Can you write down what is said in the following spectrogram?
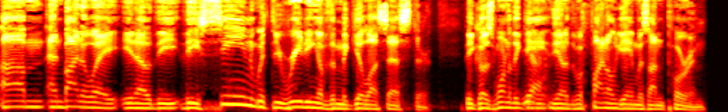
Um, and by the way, you know the the scene with the reading of the Megillah Esther, because one of the Yeah. game, you know, the final game was on Purim.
